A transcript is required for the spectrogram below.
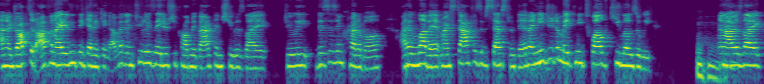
and I dropped it off and I didn't think anything of it. And two days later, she called me back and she was like, Julie, this is incredible. I love it. My staff is obsessed with it. I need you to make me 12 kilos a week. Mhm. And I was like,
